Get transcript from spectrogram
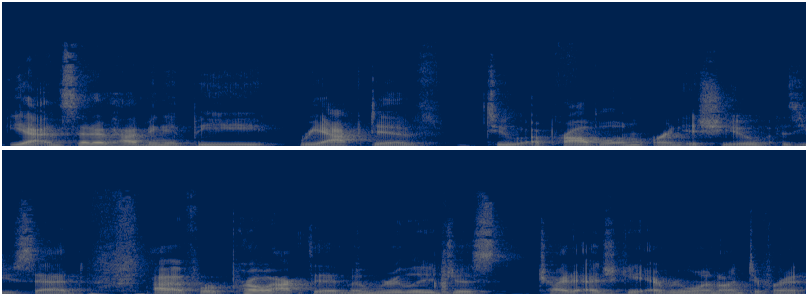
yeah instead of having it be reactive to a problem or an issue as you said uh, if we're proactive and really just try to educate everyone on different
